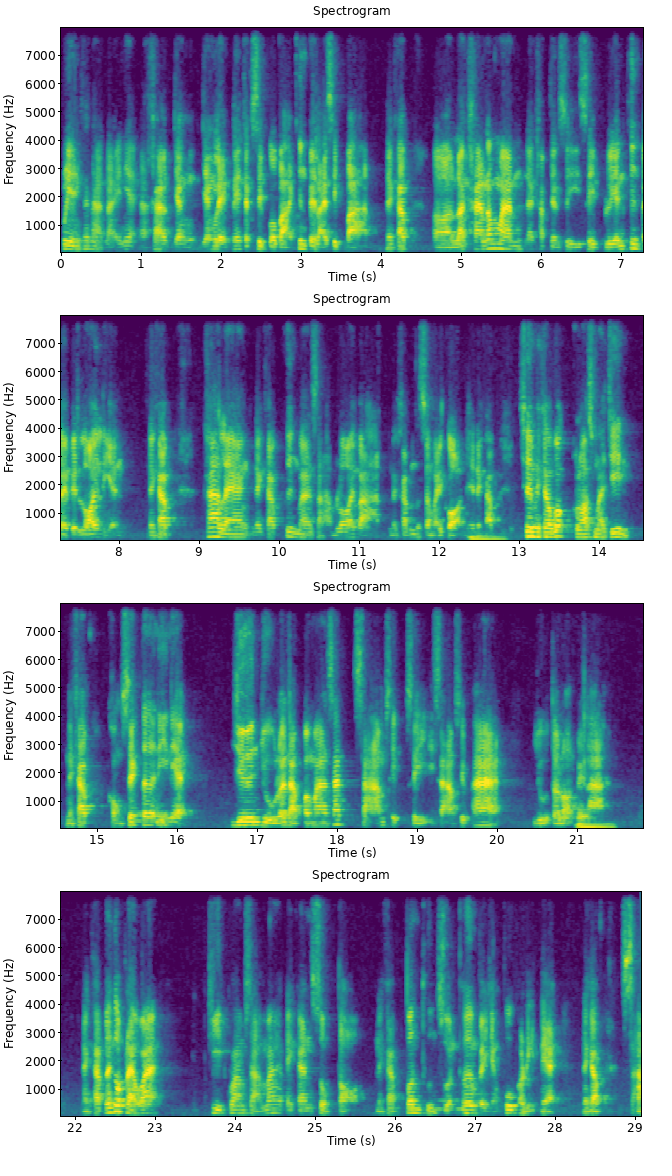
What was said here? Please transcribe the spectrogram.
เปลี่ยนขนาดไหนเนี่ยราคาอย่างอย่างเหล็กเนี่ยจาก 10 กว่าบาทขึ้นไปหลาย 10 บาทนะครับราคาน้ำมันนะครับจาก 40 เหรียญขึ้นไปเป็นร้อยเหรียญนะครับค่าแรงนะครับขึ้นมา 300 บาทนะครับสมัยก่อนเนี่ยนะครับเชื่อไหมครับว่า gross margin นะครับของ sector นี้เนี่ยยืนอยู่ระดับประมาณสัก 34 35 อยู่ตลอดเวลานะครับนั่นก็แปลว่า ขีดความสามารถในการส่งต่อนะครับต้นทุนส่วนเพิ่มไปยังผู้ผลิตเนี่ยนะครับสา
